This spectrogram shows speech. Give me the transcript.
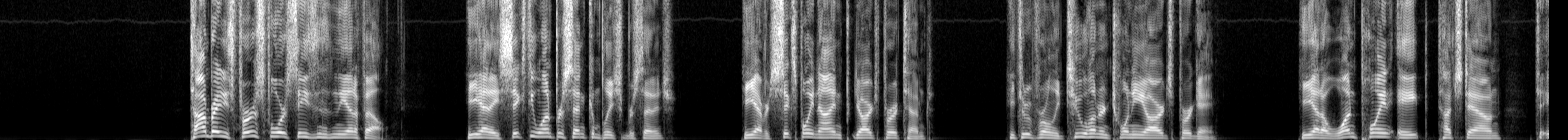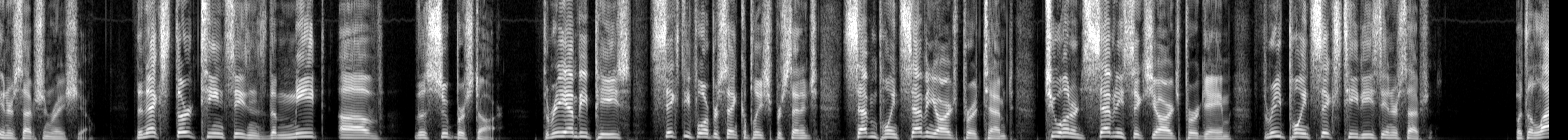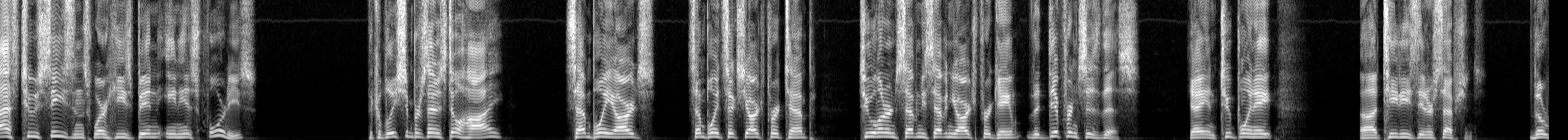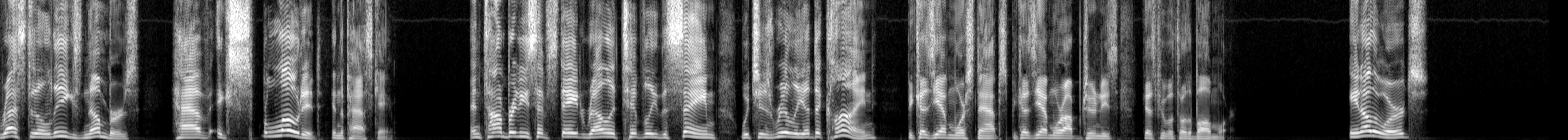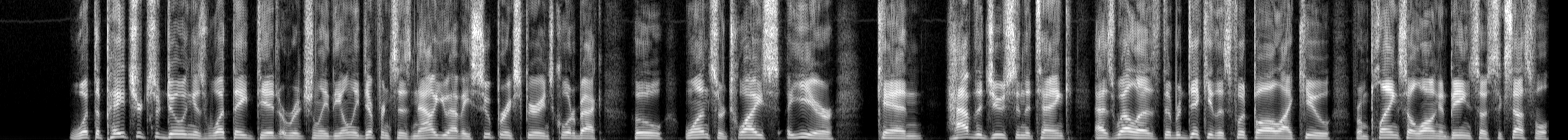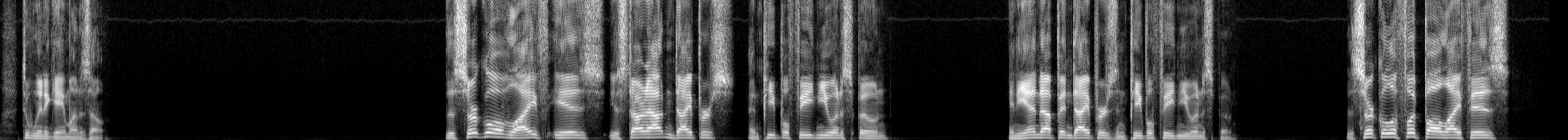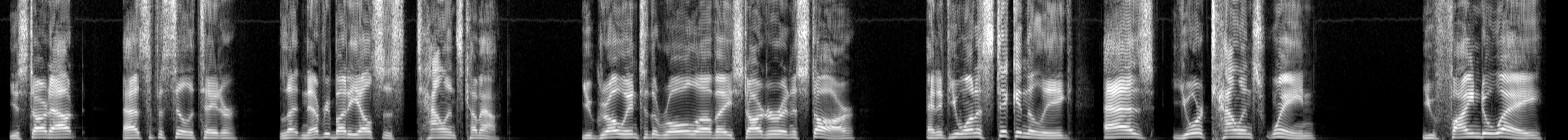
Tom Brady's first four seasons in the NFL, he had a 61% completion percentage. He averaged 6.9 yards per attempt. He threw for only 220 yards per game. He had a 1.8 touchdown to interception ratio. The next 13 seasons, the meat of the superstar three MVPs, 64% completion percentage, 7.7 yards per attempt, 276 yards per game, 3.6 TDs to interceptions. But the last two seasons where he's been in his 40s, the completion percentage is still high, 7 yards, 7.6 yards per attempt, 277 yards per game. The difference is this, okay, and 2.8 uh, TDs to interceptions. The rest of the league's numbers have exploded in the past game. And Tom Brady's have stayed relatively the same, which is really a decline because you have more snaps, because you have more opportunities, because people throw the ball more. In other words, what the Patriots are doing is what they did originally. The only difference is now you have a super experienced quarterback who once or twice a year can have the juice in the tank as well as the ridiculous football IQ from playing so long and being so successful to win a game on his own. The circle of life is you start out in diapers and people feeding you in a spoon, and you end up in diapers and people feeding you in a spoon. The circle of football life is you start out as a facilitator, letting everybody else's talents come out. You grow into the role of a starter and a star. And if you want to stick in the league as your talents wane, you find a way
